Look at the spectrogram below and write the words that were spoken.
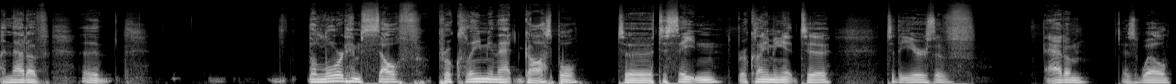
and that of uh, the Lord Himself proclaiming that gospel to to Satan, proclaiming it to to the ears of Adam as well.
